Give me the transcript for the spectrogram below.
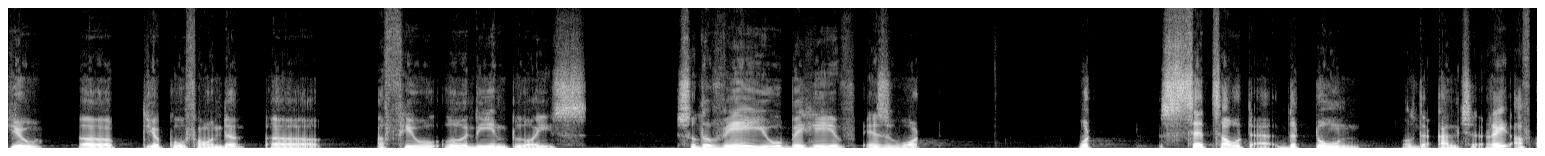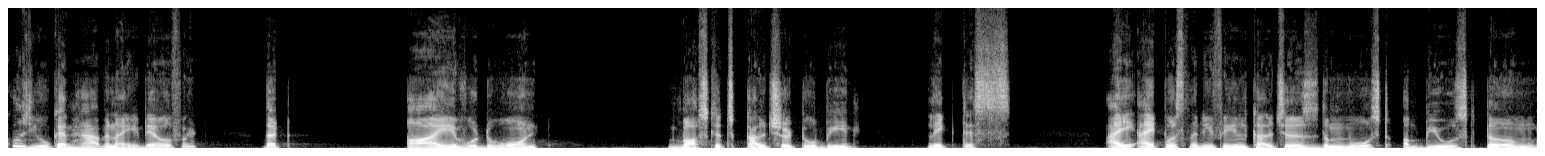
you, uh, your co-founder, uh, a few early employees. So the way you behave is what what sets out uh, the tone of the culture, right? Of course, you can have an idea of it that I would want Baskit's culture to be like this. I, I personally feel culture is the most abused term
